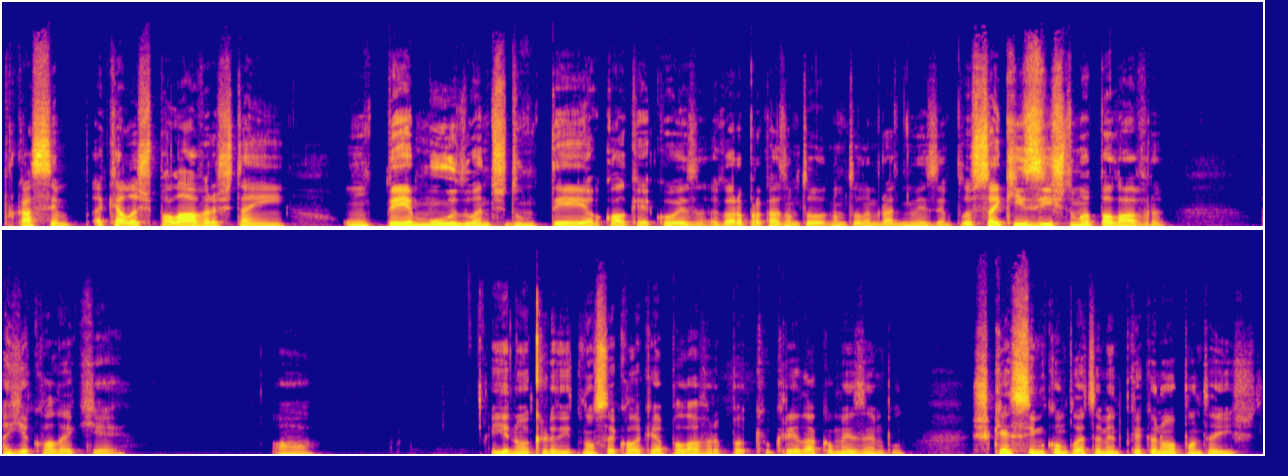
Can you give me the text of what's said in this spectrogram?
Porque há sempre aquelas palavras que têm um P mudo antes de um T ou qualquer coisa. Agora por acaso não me estou a lembrar de nenhum exemplo. Eu sei que existe uma palavra. Aí a qual é que é? Ah. E eu não acredito, não sei qual é que é a palavra que eu queria dar como exemplo. Esqueci-me completamente porque é que eu não apontei isto.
